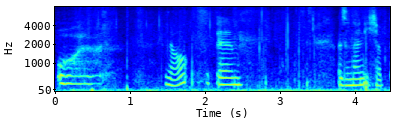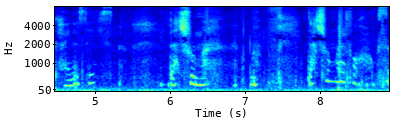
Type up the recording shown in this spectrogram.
Und genau. Ähm, also nein, ich habe keine 6. Das schon mal. Das schon mal voraus.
